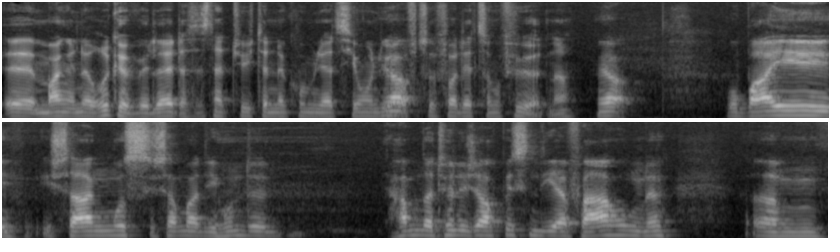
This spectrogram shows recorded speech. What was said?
äh, mangelnde Rückewille. Das ist natürlich dann eine Kombination, die Ja. oft zu Verletzungen führt. Ne? Ja, wobei ich sagen muss, ich sag mal, die Hunde haben natürlich auch ein bisschen die Erfahrung. Ne? Ähm,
